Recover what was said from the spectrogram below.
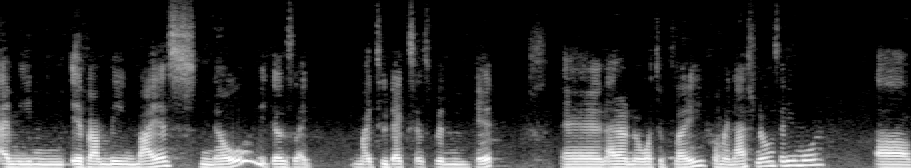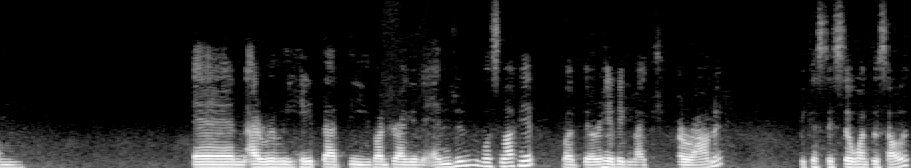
I mean, if I'm being biased, no, because like my two decks has been hit, and I don't know what to play for my nationals anymore. Um, and I really hate that the Red Dragon engine was not hit, but they're hitting like around it because they still want to sell it.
